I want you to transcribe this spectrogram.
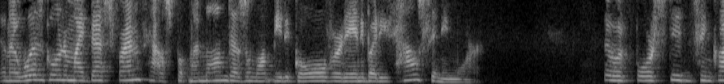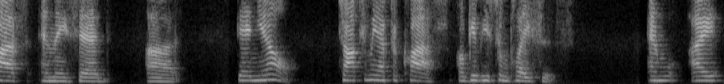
And I was going to my best friend's house, but my mom doesn't want me to go over to anybody's house anymore. There were four students in class, and they said, uh, Danielle, talk to me after class. I'll give you some places. And I,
